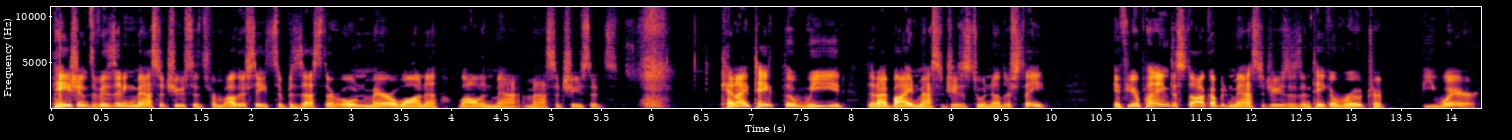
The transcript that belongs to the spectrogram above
patients visiting Massachusetts from other states to possess their own marijuana while in Ma- Massachusetts. Can I take the weed that I buy in Massachusetts to another state? If you're planning to stock up in Massachusetts and take a road trip, beware.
